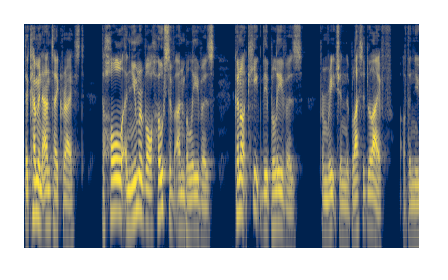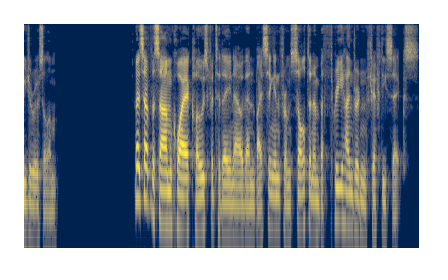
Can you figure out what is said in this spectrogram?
the coming Antichrist, the whole innumerable host of unbelievers cannot keep the believers from reaching the blessed life of the New Jerusalem. Let's have the psalm choir close for today now, then, by singing from Psalter number 356.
